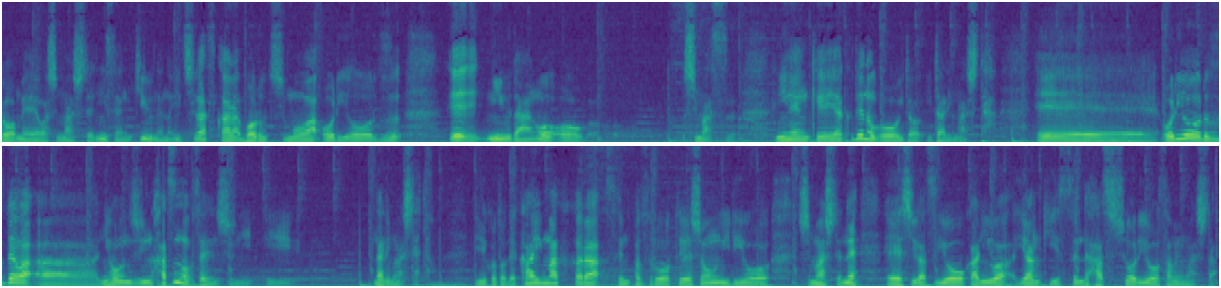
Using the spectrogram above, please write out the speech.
表明をしまして2009年の1月からボルチモア・オリオールズへ入団をします。2年契約での合意と至りました。えー、オリオールズでは日本人初の選手になりましたということで開幕から先発ローテーション入りをしましてね4月8日にはヤンキース戦で初勝利を収めました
